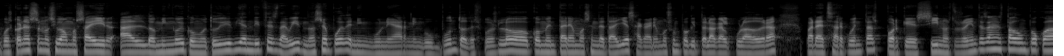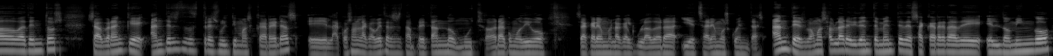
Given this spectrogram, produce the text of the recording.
pues con eso nos íbamos a ir al domingo y como tú bien dices, David, no se puede ningunear ningún punto. Después lo comentaremos en detalle, sacaremos un poquito la calculadora para echar cuentas, porque si nuestros oyentes han estado un poco atentos, sabrán que antes de estas tres últimas carreras eh, la cosa en la cabeza se está apretando mucho. Ahora, como digo, sacaremos la calculadora y echaremos cuentas. Antes vamos a hablar evidentemente de esa carrera del domingo.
